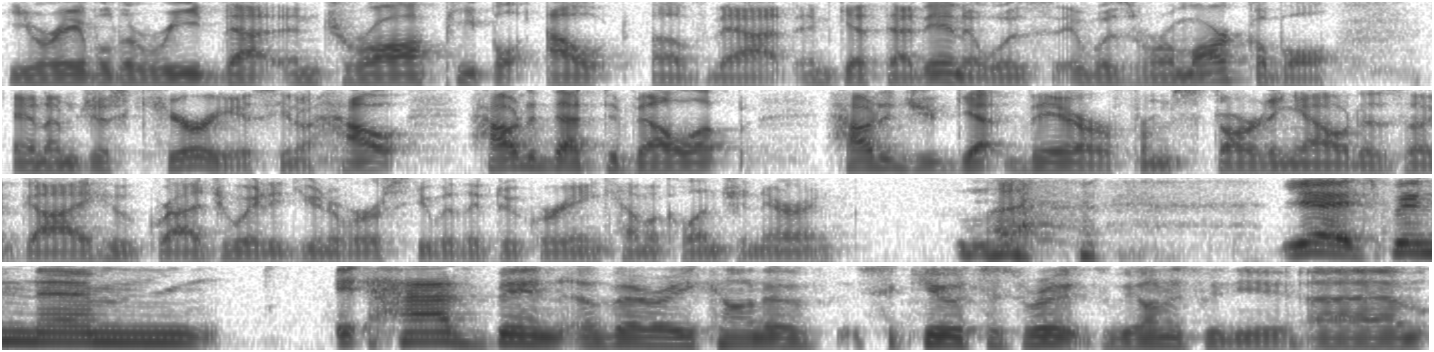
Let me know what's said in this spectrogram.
You were able to read that and draw people out of that and get that in. It was it was remarkable. And I'm just curious, you know, how how did that develop? How did you get there from starting out as a guy who graduated university with a degree in chemical engineering? yeah, it's been um, it has been a very kind of circuitous route, to be honest with you. Um,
